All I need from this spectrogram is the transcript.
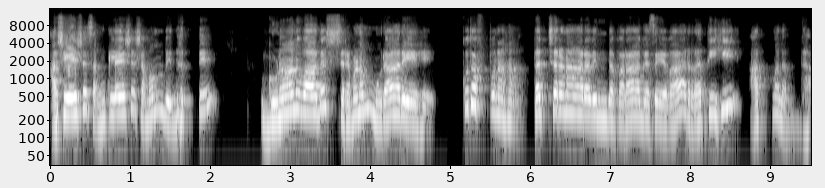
அசேஷ சங்கிலேஷ சமம் விதத்தே குணானுவாத சிரவணம் முராரேகே. குத புனக தச்சரணாரவிந்த பராக சேவா ரதிஹி ஆத்மலப்தா.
